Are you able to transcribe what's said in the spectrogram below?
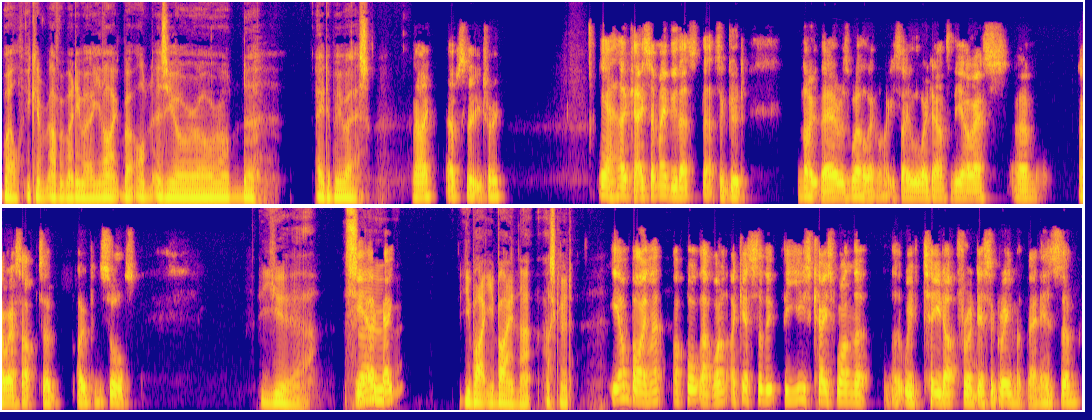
well, you can have them anywhere you like, but on Azure or on uh, AWS. No, absolutely true. Yeah, okay, so maybe that's that's a good note there as well. Then, like you say, all the way down to the OS, um, OS up to open source. Yeah. So yeah, okay. You buy you buying that? That's good. Yeah, I'm buying that. I've bought that one. I guess so. The, the use case one that, that we've teed up for a disagreement then is um,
